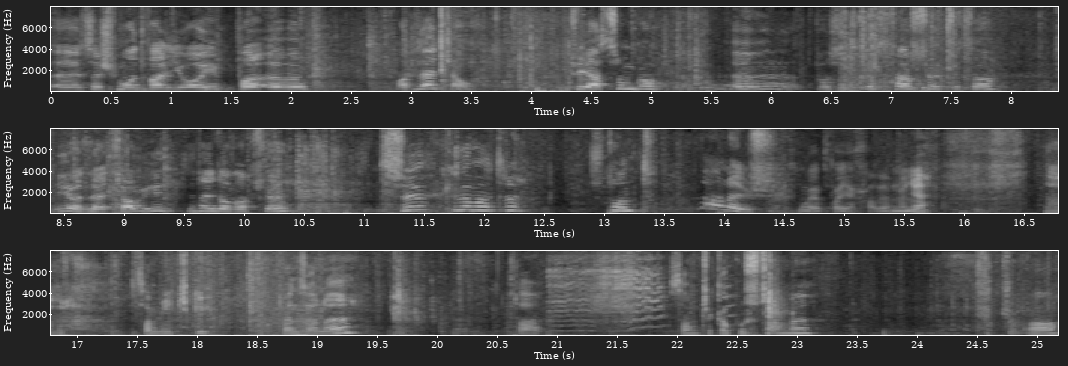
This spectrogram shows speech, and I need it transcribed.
E, coś mu odwaliło i po, e, odleciał. Czy jastrząb go e, przestraszył, czy co? I odleciał i znajdował się 3 km stąd. No ale już, mówię, pojechałem, no nie? Dobra, samiczki pędzone. Tak. Samczyka puszczamy. O,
